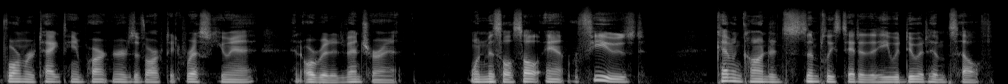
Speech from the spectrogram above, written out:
former tag team partners of Arctic Rescue Ant and Orbit Adventure Ant. When Missile Assault Ant refused, Kevin Condron simply stated that he would do it himself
